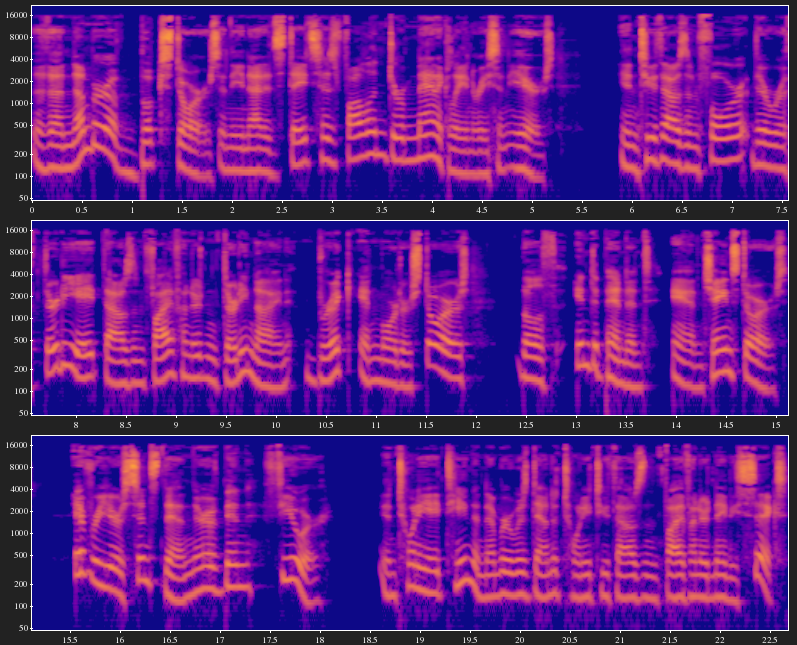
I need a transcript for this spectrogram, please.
The number of bookstores in the United States has fallen dramatically in recent years. In 2004, there were 38,539 brick and mortar stores, both independent and chain stores. Every year since then, there have been fewer. In 2018, the number was down to 22,586,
